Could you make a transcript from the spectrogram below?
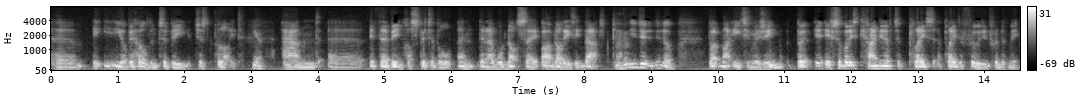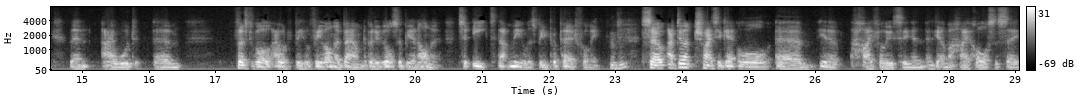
um, i you're beholden to be just polite. Yeah. And uh, if they're being hospitable, and then I would not say, "Oh, I'm not eating that." Mhm. You do, you know, my eating regime. But if somebody's kind enough to place a plate of food in front of me, then I would. Um, First of all, I would feel, feel honour bound, but it would also be an honour to eat that meal that's been prepared for me. hmm So I don't try to get all, um, you know, highfalutin and, and get on my high horse and say,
